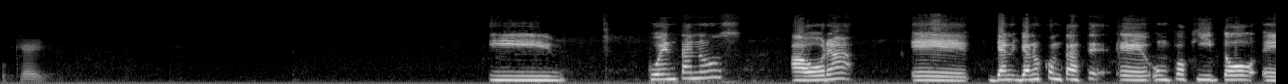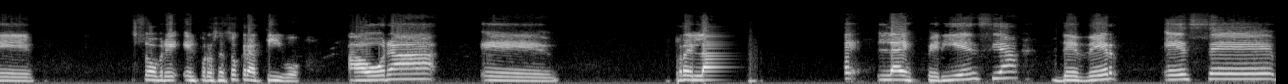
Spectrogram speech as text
Ok. Y cuéntanos ahora eh, ya, nos contaste eh, un poquito eh, sobre el proceso creativo. Ahora, la experiencia de ver ese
